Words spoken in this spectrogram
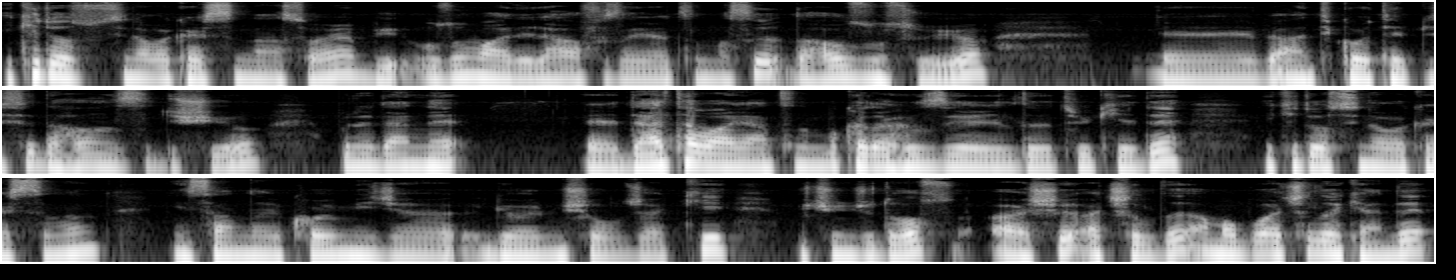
iki doz Sinovac aşısından sonra bir uzun vadeli hafıza yaratılması daha uzun sürüyor. E, ve antikor tepkisi daha hızlı düşüyor. Bu nedenle delta varyantının bu kadar hızlı yayıldığı Türkiye'de iki doz Sinovac aşısının insanları koymayacağı görülmüş olacak ki üçüncü doz aşı açıldı. Ama bu açılırken de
